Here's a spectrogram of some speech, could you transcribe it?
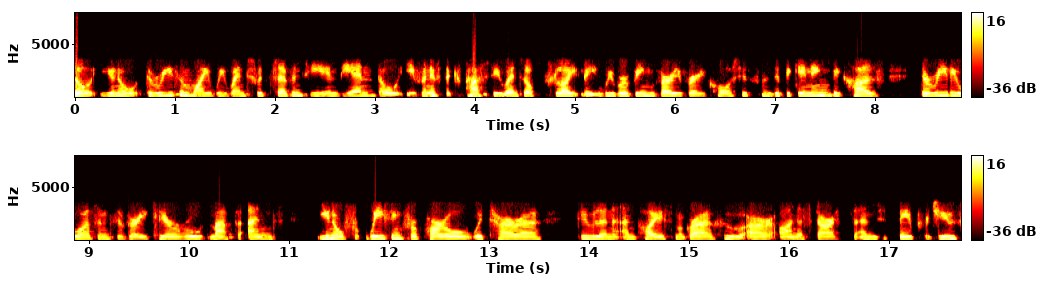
So, you know, the reason why we went with 70 in the end, though, even if the capacity went up slightly, we were being very, very cautious from the beginning because there really wasn't a very clear roadmap. And, you know, waiting for Poirot with Tara Doolan and Pius McGrath, who are on a start and they produced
